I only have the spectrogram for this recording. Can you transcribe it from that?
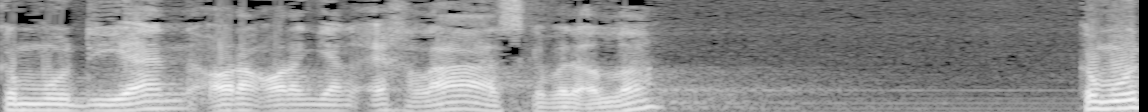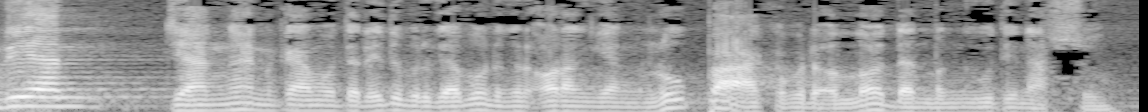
Kemudian orang-orang yang ikhlas kepada Allah. Kemudian jangan kamu tadi itu bergabung dengan orang yang lupa kepada Allah dan mengikuti nafsu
